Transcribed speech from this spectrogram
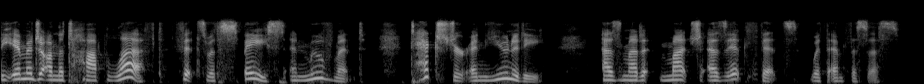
The image on the top left fits with space and movement, texture and unity as much as it fits with emphasis.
